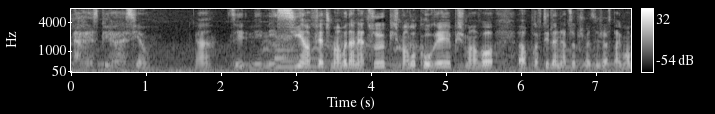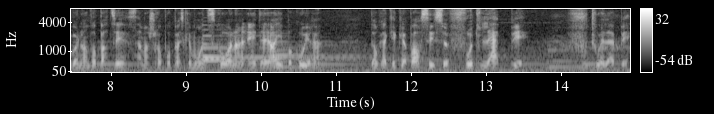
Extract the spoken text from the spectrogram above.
la respiration. Hein? Mais, mais, si en fait je m'en vais dans la nature, puis je m'en vais courir, puis je m'en vais euh, profiter de la nature, puis je me dis j'espère que mon bonheur va partir, ça ne marchera pas parce que mon discours à l'intérieur n'est pas cohérent. Donc, à quelque part, c'est se foutre la paix. Fous-toi la paix.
